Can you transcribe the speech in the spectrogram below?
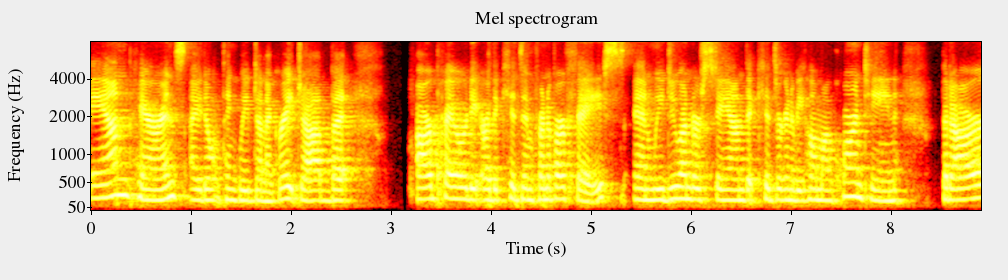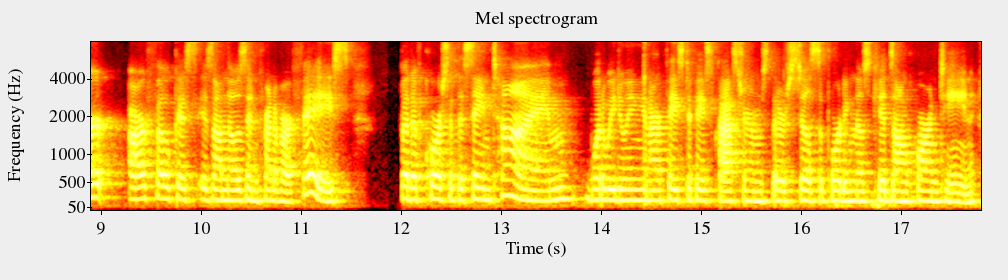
and parents. I don't think we've done a great job, but our priority are the kids in front of our face. And we do understand that kids are going to be home on quarantine, but our our focus is on those in front of our face. But of course, at the same time, what are we doing in our face to face classrooms that are still supporting those kids on quarantine?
